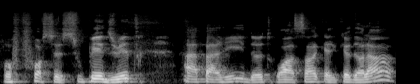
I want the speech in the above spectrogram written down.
pour, pour ce souper d'huîtres à Paris de 300 quelques dollars.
